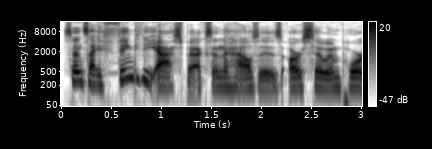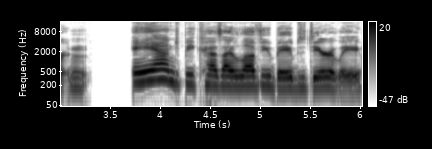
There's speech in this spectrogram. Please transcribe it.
Since I think the aspects and the houses are so important, and because I love you babes dearly,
